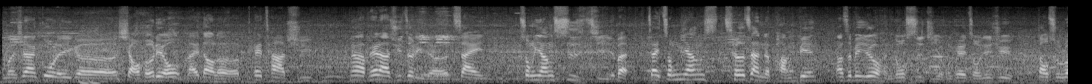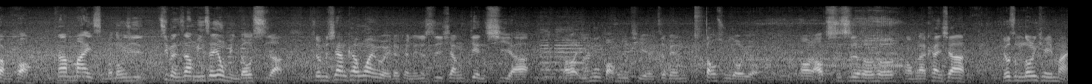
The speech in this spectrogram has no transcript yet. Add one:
我们现在过了一个小河流，来到了佩塔区。那佩塔区这里呢，在中央市集，不在中央车站的旁边。那这边就有很多市集，我们可以走进去到处乱逛。那卖什么东西，基本上民生用品都是啊。所以我们现在看外围的，可能就是像电器啊，然后荧幕保护贴，这边到处都有。哦，然后吃吃喝喝，我们来看一下有什么东西可以买。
